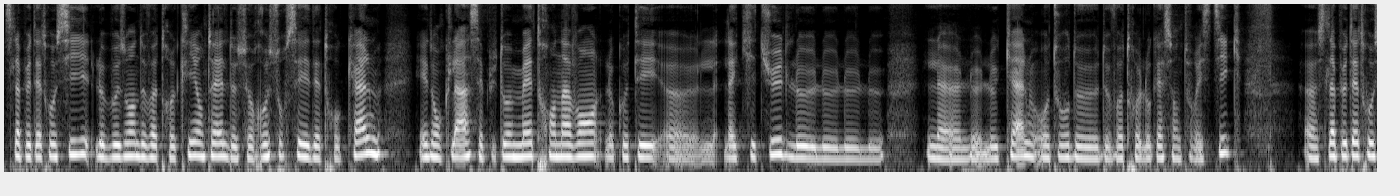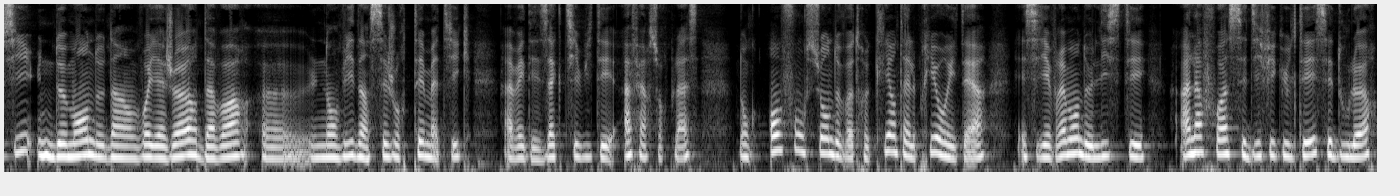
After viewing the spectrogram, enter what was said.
Cela peut être aussi le besoin de votre clientèle de se ressourcer et d'être au calme. Et donc là, c'est plutôt mettre en avant le côté euh, la quiétude, le, calme autour de votre location touristique. Euh, cela peut être aussi une demande d'un voyageur d'avoir euh, une envie d'un séjour thématique avec des activités à faire sur place. Donc en fonction de votre clientèle prioritaire, essayez vraiment de lister à la fois ses difficultés, ses douleurs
